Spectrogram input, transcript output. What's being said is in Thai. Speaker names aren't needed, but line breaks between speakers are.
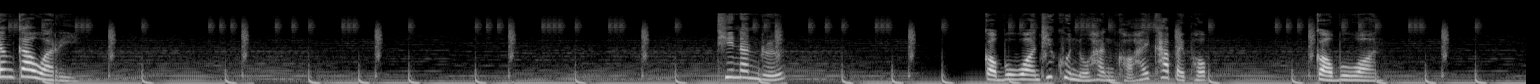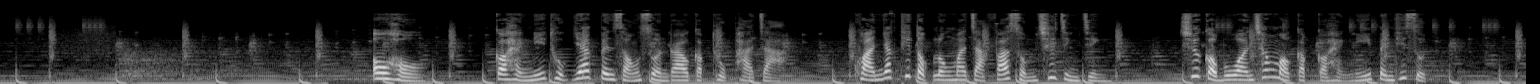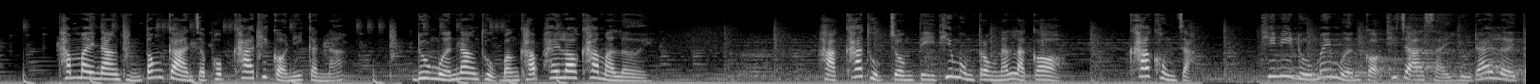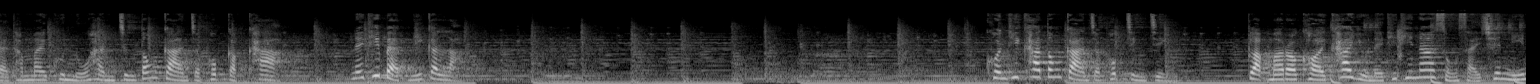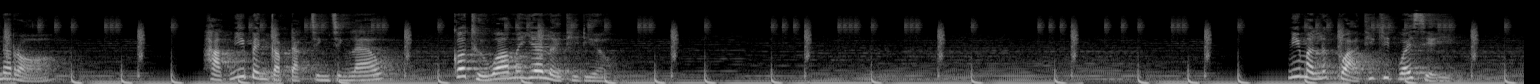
ยังก้าวารีที่นั่นหรือเก่อบูวรที่คุณหนูฮันขอให้ข้าไปพบเก่อบูวรโอ้โหเกาะแห่งนี้ถูกแยกเป็นสองส่วนราวกับถูกผ่าจาก ขวานยักษ์ที่ตกลงมาจากฟ้าสมชื่อจริง ๆ ชื่อเกาะบูวรช่างเหมาะกับเกาะแห่งนี้เป็นที่สุดำไมนางถึงต้องการจะพบข้าที่เกาะนี้กันนะ ดูเหมือนนางถูกบังคับให้ล่อข้ามาเลย หากข้าถูกโจมตีที่มุมตรงนั้นล่ะก็ข้าคงจะที่นี่ดูไม่เหมือนเกาะที่จะอาศัยอยู่ได้เลย แต่ทำไมคุณหนูหันจึงต้องการจะพบกับข้าในที่แบบนี้กันล่ะ คนที่ข้าต้องการจะพบจริง ๆ กลับมารอคอยข้าอยู่ในที่ที่น่าสงสัยเช่นนี้นะหรอ หากนี่เป็นกับดักจริง ๆ แล้ว ก็ถือว่าไม่แย่เลยทีเดียว นี่มันลึกกว่าที่คิดไว้เสียอีก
